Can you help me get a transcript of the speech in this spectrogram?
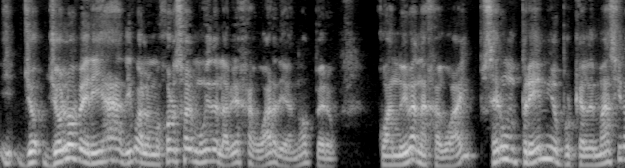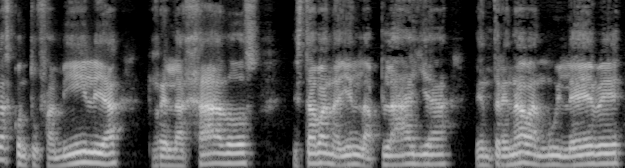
Y yo, yo lo vería, digo, a lo mejor soy muy de la vieja guardia, ¿no? Pero cuando iban a Hawái, pues era un premio, porque además ibas con tu familia, relajados, estaban ahí en la playa, entrenaban muy leve,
